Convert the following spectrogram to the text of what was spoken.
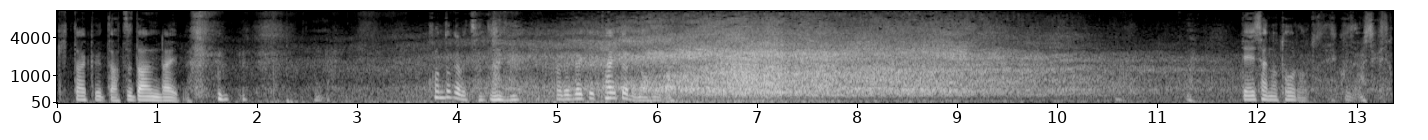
帰宅雑談ライブ。今度からちゃんとねなるべくタイトルの方が。電車の通る音でございましたけど。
